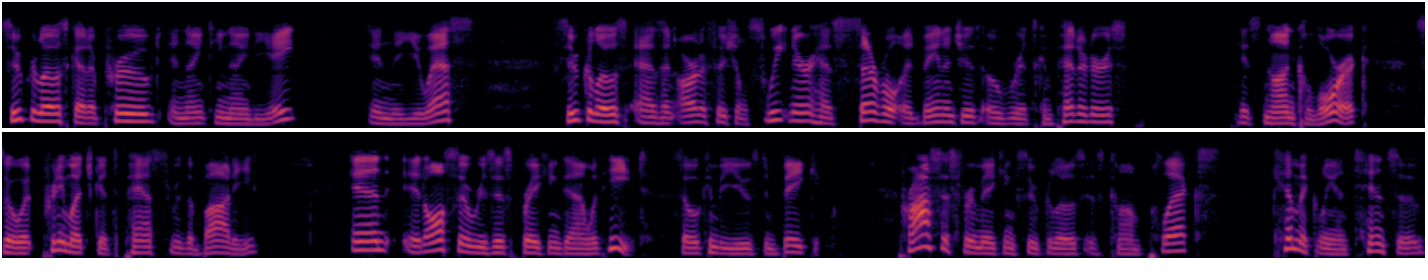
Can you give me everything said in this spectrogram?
Sucralose got approved in 1998 in the US Sucralose as an artificial sweetener has several advantages over its competitors. It's non caloric, so it pretty much gets passed through the body, and it also resists breaking down with heat, so it can be used in baking. The process for making sucralose is complex, chemically intensive,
